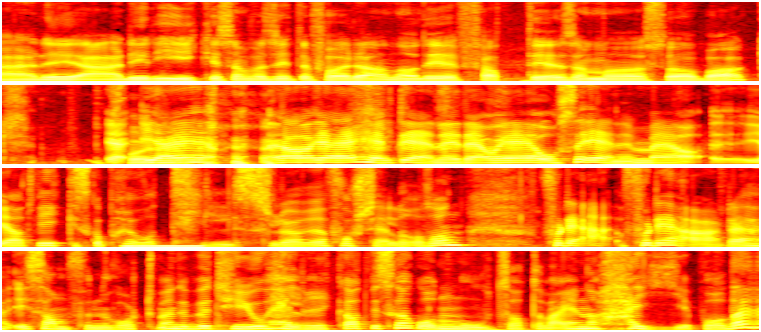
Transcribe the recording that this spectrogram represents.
er de, er de rike som får sitte foran, og de fattige som må stå bak. Jeg, jeg, ja, jeg, er helt enig i det, og jeg er også enig med at vi ikke skal prøve å tilsløre forskjeller og sånn, for, for, det er det i samfunnet vårt. Men det betyr jo heller ikke at vi skal gå den motsatte veien og heie på det,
